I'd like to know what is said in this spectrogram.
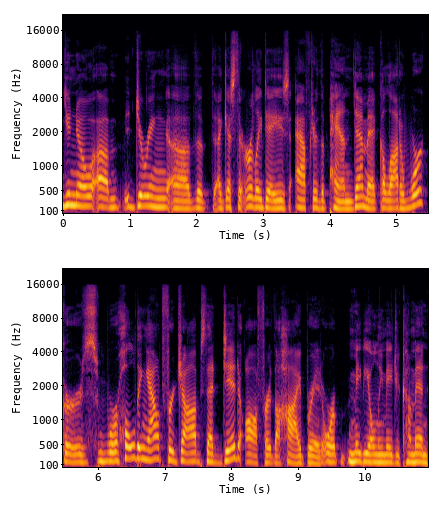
You know, um, during uh, the, I guess, the early days after the pandemic, a lot of workers were holding out for jobs that did offer the hybrid or maybe only made you come in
